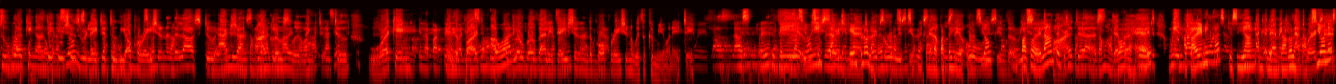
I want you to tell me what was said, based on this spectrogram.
to working on the issues related to the operation, and the last two actions are closely linked to working en la parte in de the part of the global validation and the cooperation with the community. Pues, las redes de vinculación siempre dan el ejemplo, las redes de cooperación siempre están en la parte de vinculación, un paso adelante, entonces también invitamos a todas las redes académicas que sigan implementando las acciones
